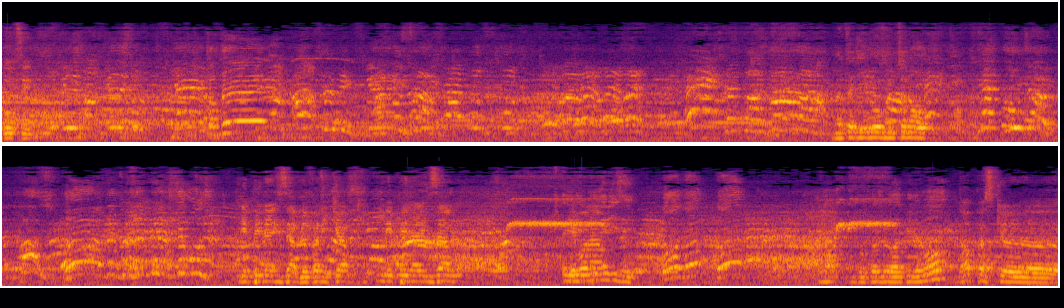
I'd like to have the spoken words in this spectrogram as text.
Gorgotze. Maintenant. Oh, Il est pénalisable, Niekerk. Il est pénalisable. Et, Et voilà. pénalisé. Non, non, non Non, on ne peut pas jouer rapidement. Non, parce que euh,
